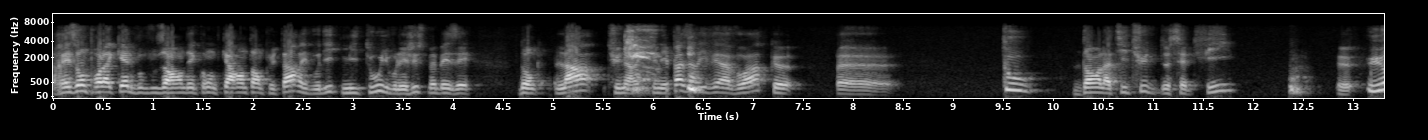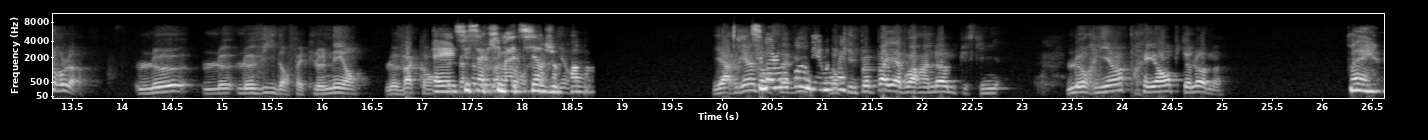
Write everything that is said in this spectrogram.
Raison pour laquelle vous vous en rendez compte 40 ans plus tard et vous dites MeToo, il voulait juste me baiser. Donc là, tu n'es pas arrivé à voir que euh, tout dans l'attitude de cette fille euh, hurle le, le, vide, en fait, le néant, le vacant. Et c'est ça qui m'attire, je crois. Il n'y a rien dans sa vie, donc il ne peut pas y avoir un homme, puisqu'il le rien préempte l'homme. Ouais.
